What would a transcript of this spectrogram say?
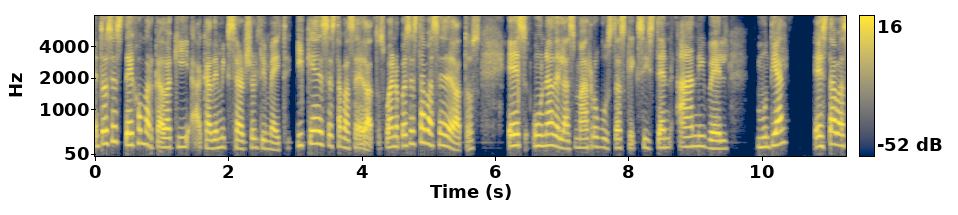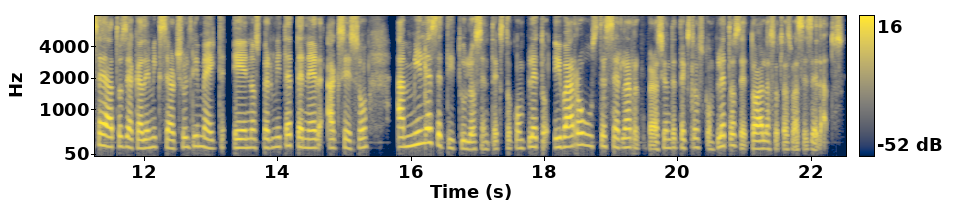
Entonces, dejo marcado aquí Academic Search Ultimate. ¿Y qué es esta base de datos? Bueno, pues esta base de datos es una de las más robustas que existen a nivel mundial. Esta base de datos de Academic Search Ultimate eh, nos permite tener acceso a miles de títulos en texto completo y va a robustecer la recuperación de textos completos de todas las otras bases de datos.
